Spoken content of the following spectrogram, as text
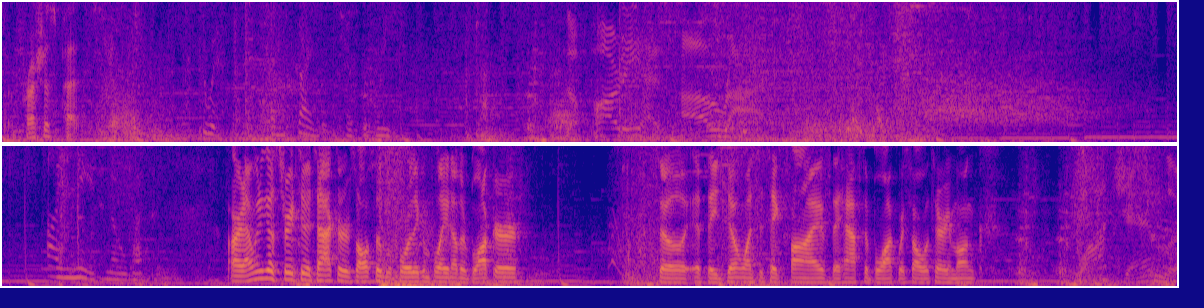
The Precious Pet. No weapon. Alright, I'm gonna go straight to attackers also before they can play another blocker. So if they don't want to take five, they have to block with Solitary Monk. Watch and learn.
